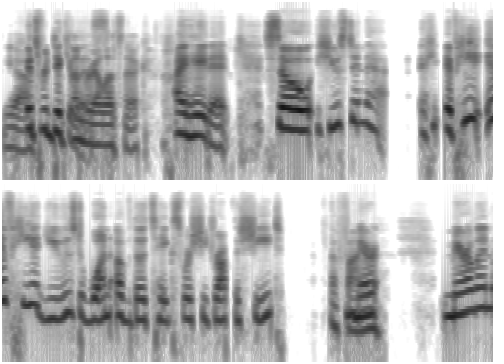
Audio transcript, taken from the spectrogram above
Yeah. It's ridiculous. unrealistic. I hate it. So Huston, if he if he had used one of the takes where she dropped the sheet, A fine. Mar- Marilyn.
